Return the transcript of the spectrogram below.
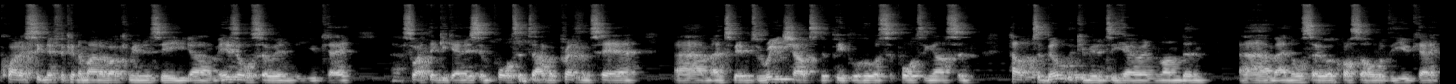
quite a significant amount of our community um, is also in the UK. So I think again, it's important to have a presence here um, and to be able to reach out to the people who are supporting us and help to build the community here in London um, and also across the whole of the UK.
